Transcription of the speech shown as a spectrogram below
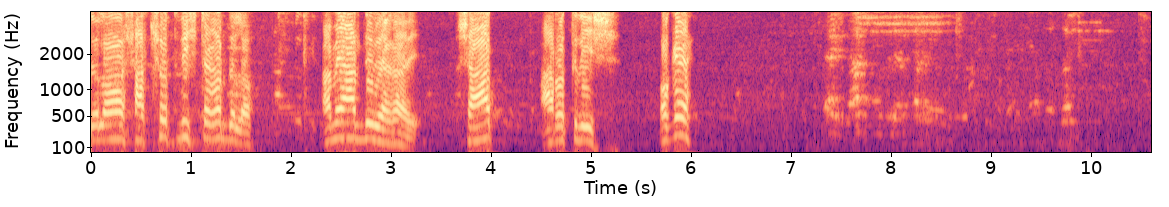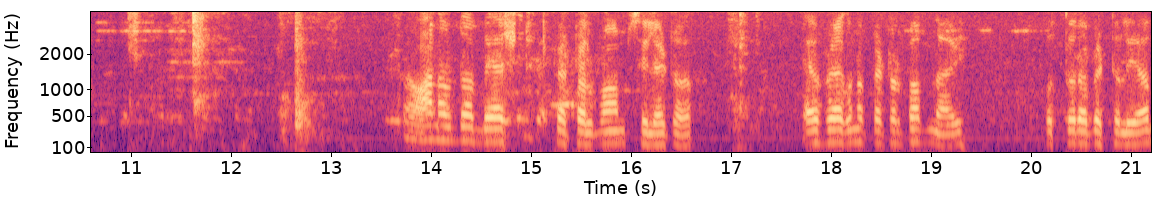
দিল সাতশো ত্রিশ টাকার দিল। আমি আর দি দেখাই সাত আরও ত্রিশ। ওকে? One of the best petrol pump সিলেটর এরপরে কোনো পেট্রোল পাম্প নাই। উত্তরা পেট্রোলিয়াম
